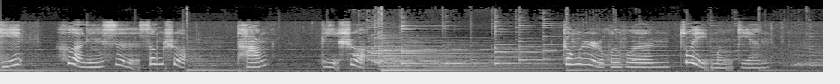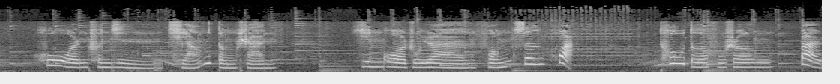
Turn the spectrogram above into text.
题鹤林寺僧舍，唐·李涉。终日昏昏醉梦间，忽闻春尽强登山。因过竹院逢僧话，偷得浮生半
